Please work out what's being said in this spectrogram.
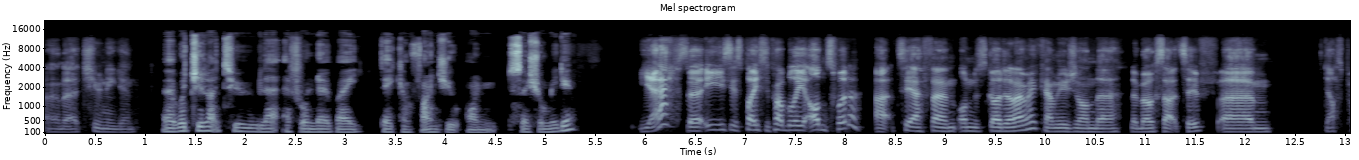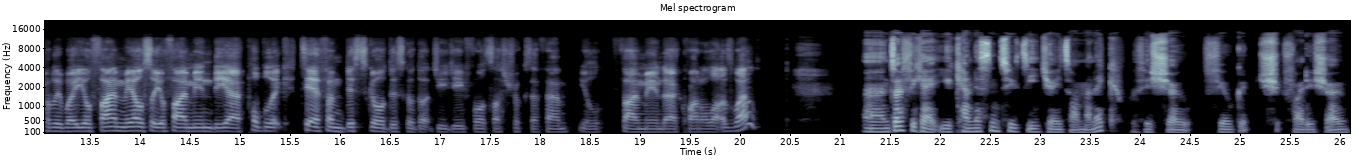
and uh, tuning in. Uh, would you like to let everyone know where they can find you on social media? Yeah, the easiest place is probably on Twitter at TFM underscore dynamic. I'm usually on the, the most active. Um, that's probably where you'll find me. Also, you'll find me in the uh, public TFM Discord, discord.gg forward slash trucks FM. You'll find me in there quite a lot as well. And don't forget, you can listen to DJ Dynamic with his show Feel Good Friday Show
